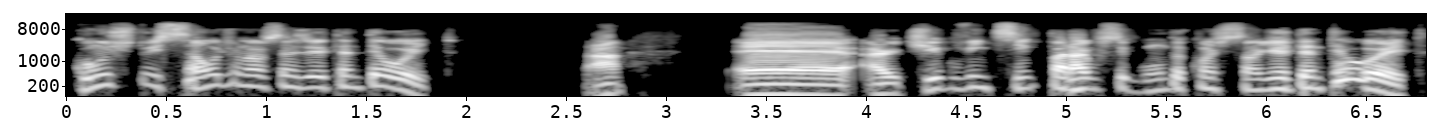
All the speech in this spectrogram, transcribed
Constituição de 1988. Tá? É, artigo 25, parágrafo 2 da Constituição de 88.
